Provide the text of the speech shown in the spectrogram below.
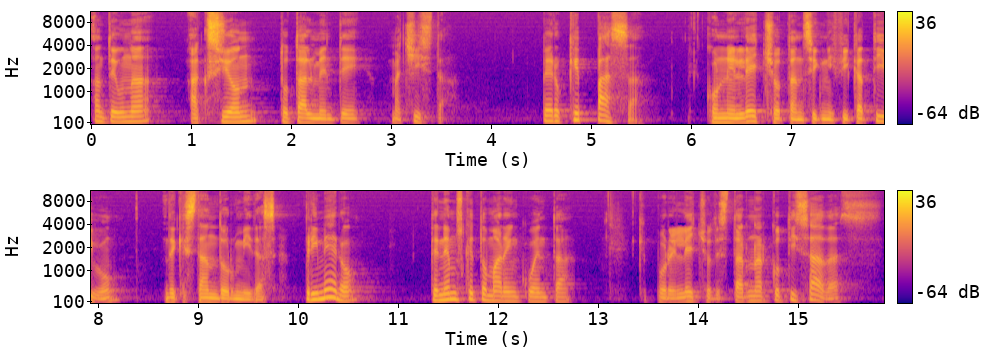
ante una acción totalmente machista. Pero ¿qué pasa con el hecho tan significativo de que están dormidas? Primero, tenemos que tomar en cuenta que por el hecho de estar narcotizadas,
